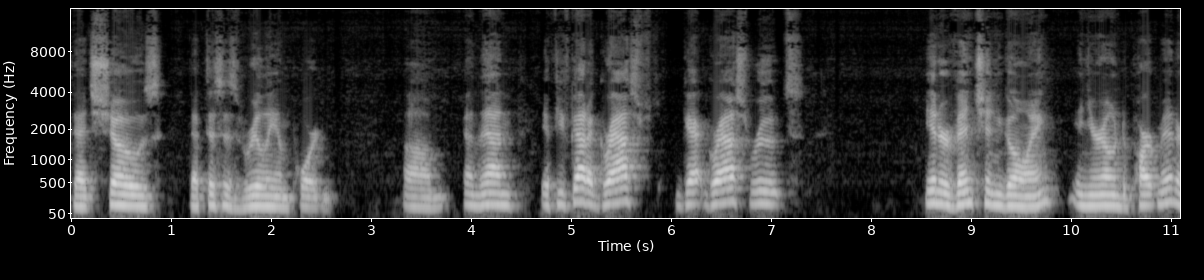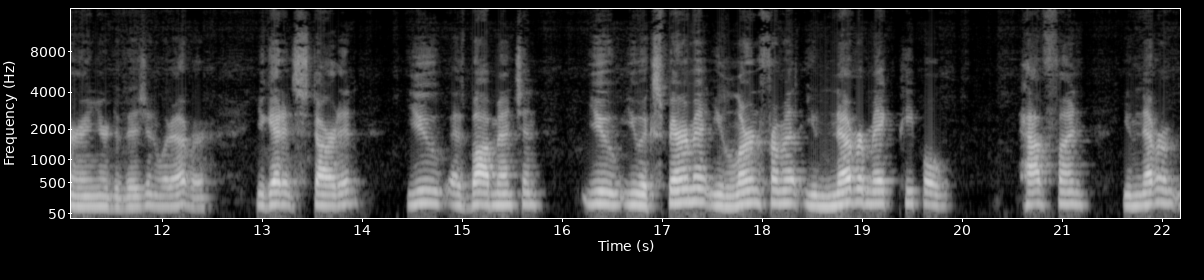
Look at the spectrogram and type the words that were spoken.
that shows that this is really important. Um, and then if you've got a grass, grassroots intervention going in your own department or in your division, whatever. You get it started. You, as Bob mentioned, you you experiment, you learn from it. You never make people have fun. You never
